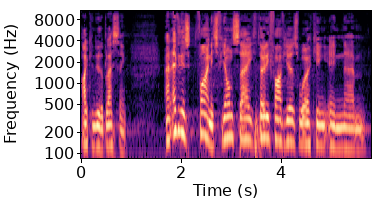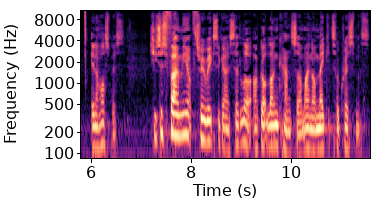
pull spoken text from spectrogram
I can do the blessing. And everything's fine. His fiance, 35 years working in um, in a hospice. She just phoned me up three weeks ago and said, "Look, I've got lung cancer. I might not make it till Christmas."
